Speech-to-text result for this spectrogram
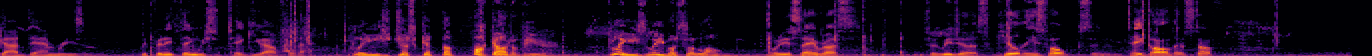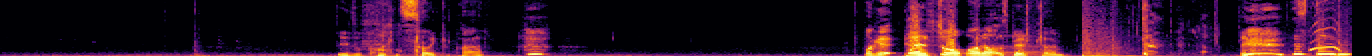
goddamn reason. If anything, we should take you out for that. Please just get the fuck out of here. Please leave us alone. What do you say, Russ? Should we just kill these folks and take all their stuff? Dude's a fucking psychopath. Fuck it. Yeah, sure, why not? Let's be a cunt. this dude.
